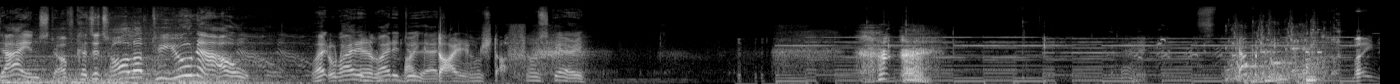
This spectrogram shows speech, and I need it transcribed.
die and stuff, because it's all up to you now. What? Don't why did fail why did and do that? die and That stuff. That was scary. Mind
